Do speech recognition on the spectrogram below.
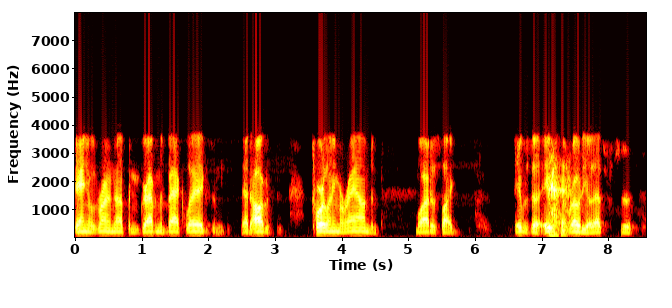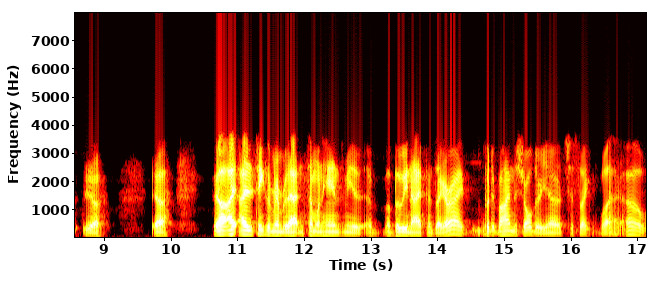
Daniel's running up and grabbing the back legs, and that hog was twirling him around, and well, I was like, it was a it was a rodeo, that's for sure. Yeah, yeah. Well, I, I distinctly remember that, and someone hands me a, a, a Bowie knife and it's like, "All right, put it behind the shoulder." You know, it's just like, "What? Oh,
